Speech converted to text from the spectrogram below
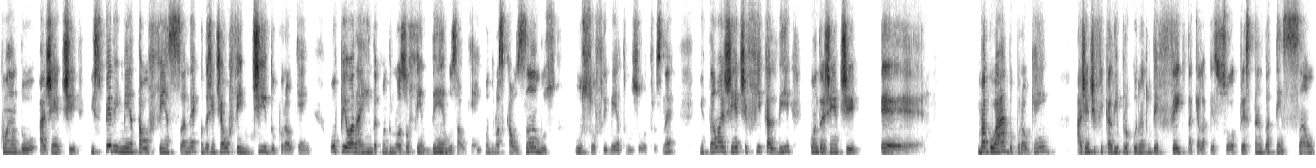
quando a gente experimenta a ofensa, né? Quando a gente é ofendido por alguém ou pior ainda, quando nós ofendemos alguém, quando nós causamos o sofrimento nos outros, né? Então a gente fica ali quando a gente é magoado por alguém, a gente fica ali procurando o defeito daquela pessoa, prestando atenção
